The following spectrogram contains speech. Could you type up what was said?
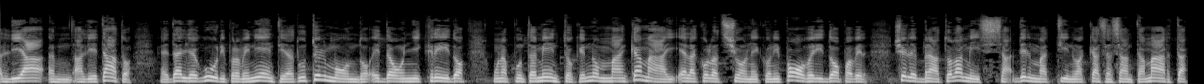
li ha ehm, allietato eh, dagli auguri provenienti da tutto il mondo e da ogni credo. Un appuntamento che non manca mai è la colazione con i poveri dopo aver celebrato la messa del mattino a Casa Santa Marta.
